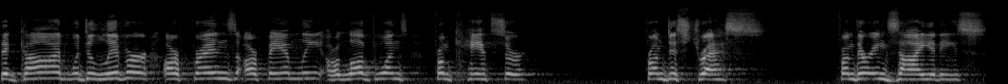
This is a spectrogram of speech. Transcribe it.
that God would deliver our friends, our family, our loved ones from cancer, from distress from their anxieties.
